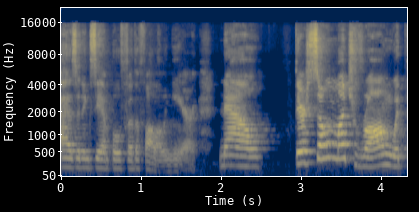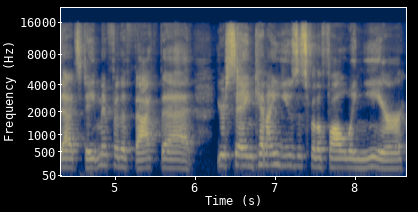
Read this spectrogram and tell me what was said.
as an example for the following year. Now there's so much wrong with that statement for the fact that you're saying can i use this for the following year?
